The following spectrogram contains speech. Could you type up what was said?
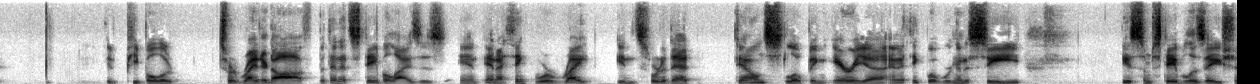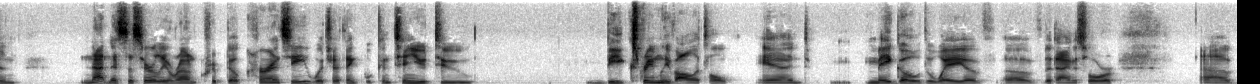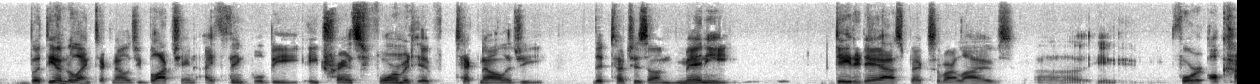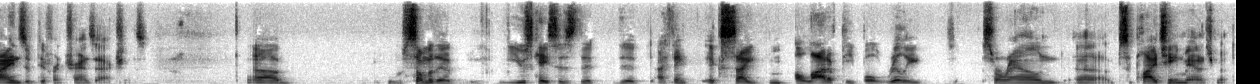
it, people are sort of write it off, but then it stabilizes. And, and I think we're right in sort of that downsloping area. And I think what we're going to see is some stabilization, not necessarily around cryptocurrency, which I think will continue to be extremely volatile and may go the way of, of the dinosaur. Uh, but the underlying technology, blockchain, I think will be a transformative technology that touches on many day-to-day aspects of our lives uh, for all kinds of different transactions. Uh, some of the use cases that, that I think excite a lot of people really surround uh, supply chain management,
